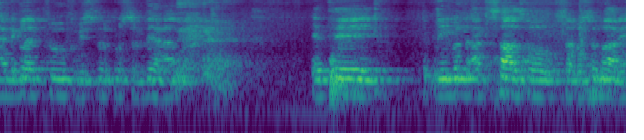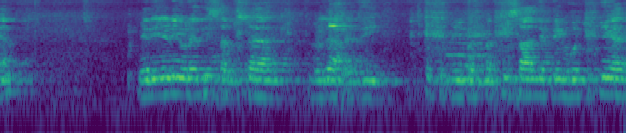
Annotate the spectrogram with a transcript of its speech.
ਹੈਡ ਕਲਰਕ ਟੂ ਕਮਿਸ਼ਨਰਪੁਰ ਲੁਧਿਆਣਾ। ਇੱਥੇ ਤਕਰੀਬਨ 8 ਸਾਲ ਤੋਂ ਸਰਵਿਸ ਨਿਭਾ ਰਿਹਾ। ਮੇਰੀ ਜਿਹੜੀ ਉਰੇ ਦੀ ਸਰਵਿਸ ਹੈ, ਲੁਧਿਆਣੇ ਦੀ, ਉਹ ਤਕਰੀਬਨ 25 ਸਾਲ ਦੇ ਕਰੀਬ ਹੋ ਚੁੱਕੀ ਹੈ।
